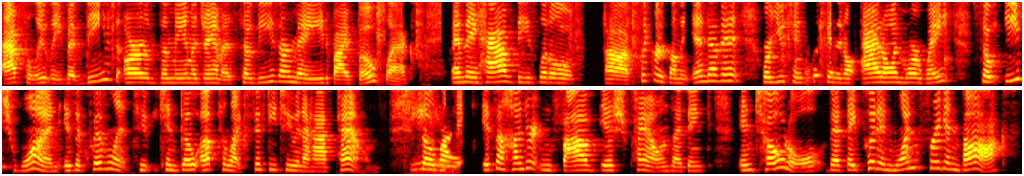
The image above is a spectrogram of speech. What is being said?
absolutely. But these are the Mama Jammas. So these are made by Bowflex, and they have these little uh, clickers on the end of it where you can click and it'll add on more weight. So each one is equivalent to, can go up to like 52 and a half pounds. Jeez. So like it's 105 ish pounds, I think, in total that they put in one friggin' box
